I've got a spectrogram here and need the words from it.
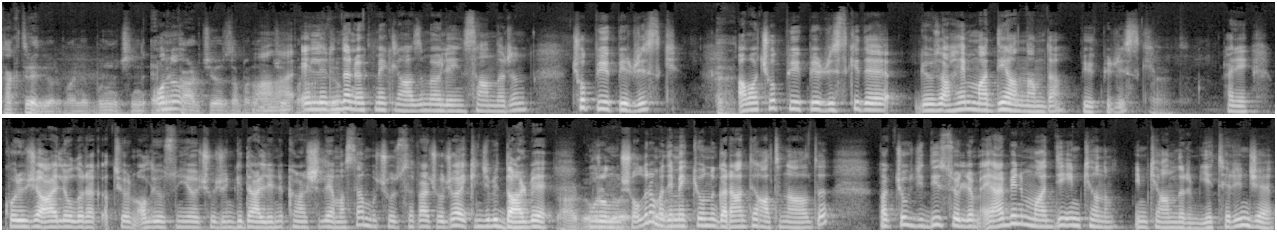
takdir ediyorum. Hani bunun için emek Onu- harcıyor, zaman harcıyor. para harcıyor. ellerinden öpmek lazım öyle insanların. Çok büyük bir risk. Ama çok büyük bir riski de göze hem maddi anlamda büyük bir risk. Hani koruyucu aile olarak atıyorum alıyorsun ya çocuğun giderlerini karşılayamazsan bu çocuk sefer çocuğa ikinci bir darbe, Darbe vurulmuş oluyor, olur ama doğru. demek ki onu garanti altına aldı. Bak çok ciddi söylüyorum eğer benim maddi imkanım, imkanlarım yeterince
